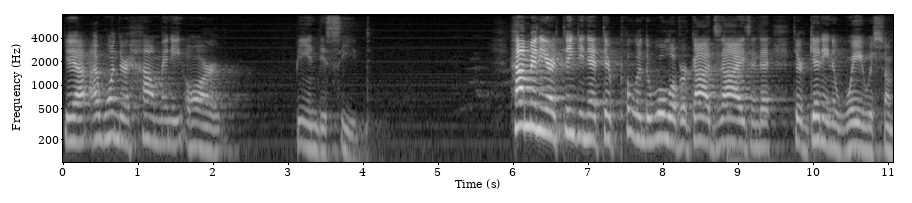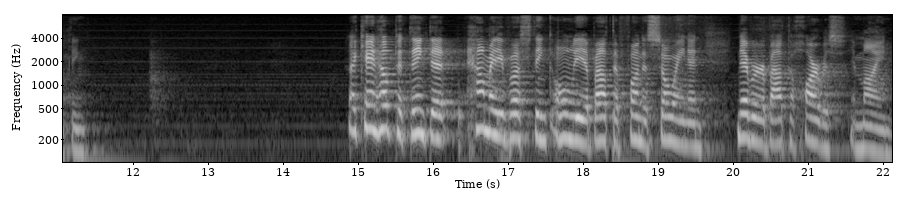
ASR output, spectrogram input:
Yeah, I wonder how many are being deceived. How many are thinking that they're pulling the wool over God's eyes and that they're getting away with something? I can't help to think that how many of us think only about the fun of sowing and never about the harvest in mind?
